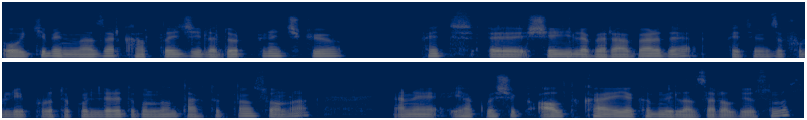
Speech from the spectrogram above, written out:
o 2000 lazer katlayıcı ile 4000'e çıkıyor. Pet eee şeyiyle beraber de petinizi fullleyip protokolleri de bundan taktıktan sonra yani yaklaşık 6K'ya yakın bir lazer alıyorsunuz.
